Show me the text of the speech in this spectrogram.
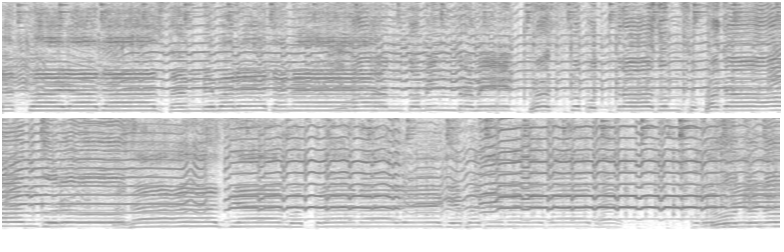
दत्त्वाजादास्तं विपरेतन इमां त्वमिन्द्रमेध्वस्तु पुत्रागुं सुभगाङ्कुरु रोचनो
